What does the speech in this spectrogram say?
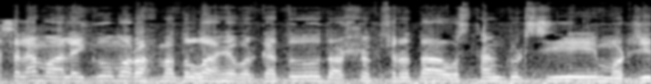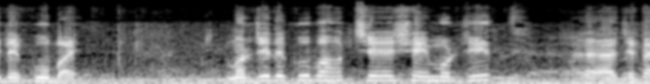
আসসালামু আলাইকুম রহমতুল্লাহ বরকাত দর্শক, শ্রোতা, অবস্থান করছি মসজিদে কুবায়। মসজিদে কুবা হচ্ছে সেই মসজিদ যেটা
